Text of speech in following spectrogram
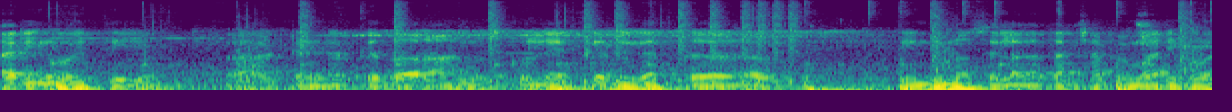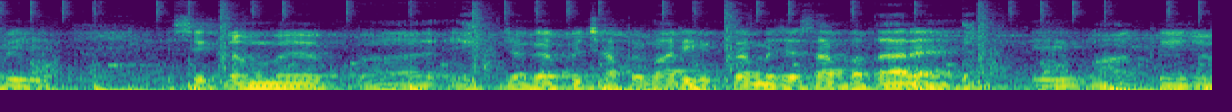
फायरिंग हुई थी टेंडर के दौरान। उसको लेकर विगत तीन दिनों से लगातार छापेमारी हो रही है। इसी क्रम में एक जगह पे छापेमारी के क्रम में जैसा आप बता रहे हैं कि वहाँ के जो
